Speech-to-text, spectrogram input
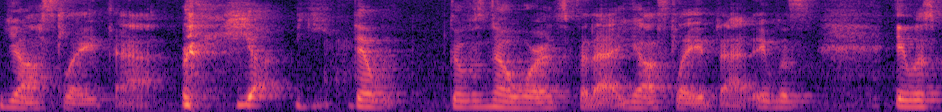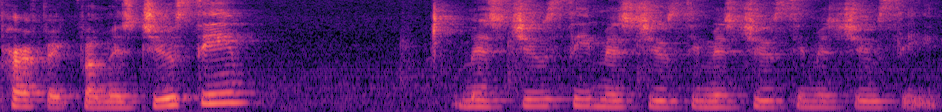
y'all slayed that. yeah, there, there was no words for that. Y'all slayed that. It was, it was perfect from Miss Juicy, Miss Juicy, Miss Juicy, Miss Juicy, Miss Juicy.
